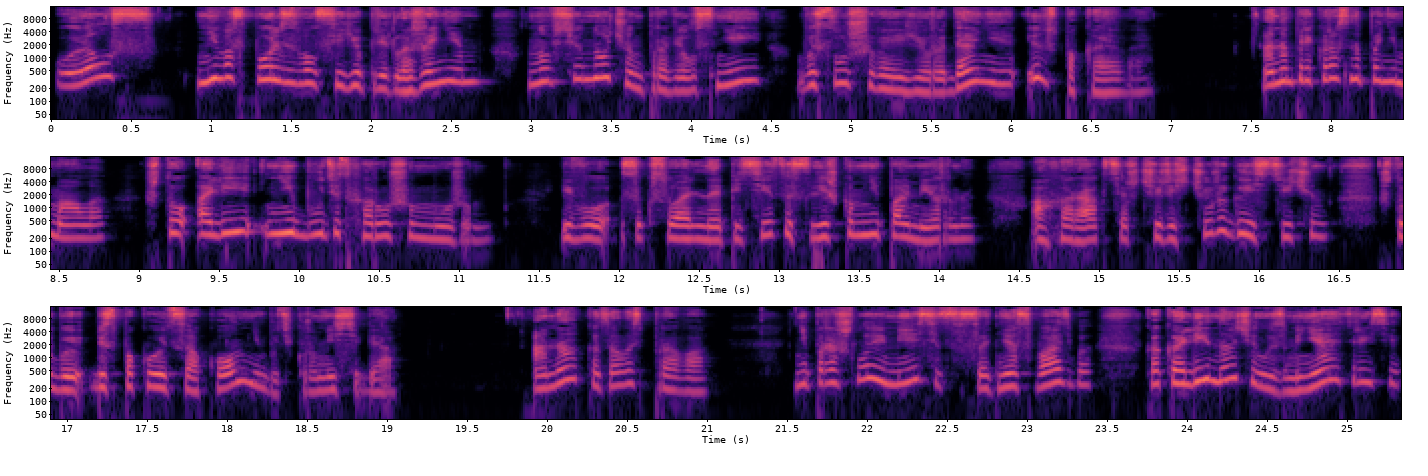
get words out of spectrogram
Уэллс не воспользовался ее предложением, но всю ночь он провел с ней, выслушивая ее рыдания и успокаивая. Она прекрасно понимала, что Али не будет хорошим мужем, Его сексуальные аппетиты слишком непомерны, а характер чересчур эгоистичен, чтобы беспокоиться о ком-нибудь, кроме себя. Она оказалась права. Не прошло и месяца со дня свадьбы, как Али начал изменять Рите,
